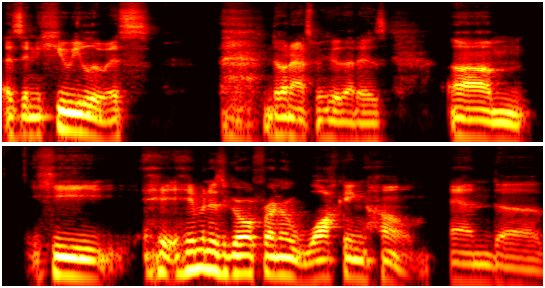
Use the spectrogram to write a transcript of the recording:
as in Huey Lewis. Don't ask me who that is. Um, he, him and his girlfriend are walking home, and uh,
